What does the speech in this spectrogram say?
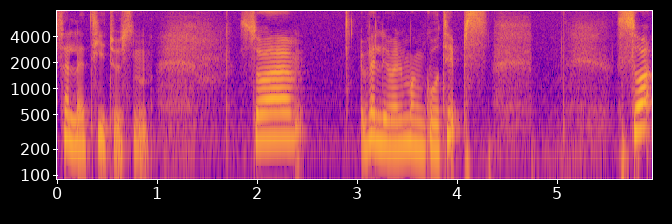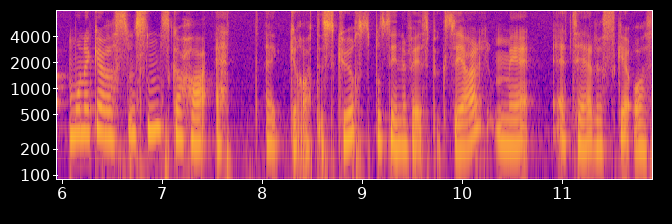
selge 10 000. Så eh, veldig, veldig mange gode tips. Så Monica Rasmussen skal ha et eh, gratiskurs på sine Facebook-sider med eteriske og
